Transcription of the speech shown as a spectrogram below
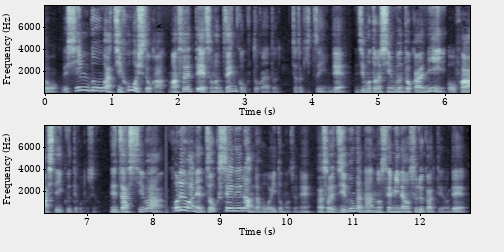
そう。で新聞は地方紙とかまあそうやってその全国とかだとちょっときついんで地元の新聞とかにオファーしていくってことですよ。で雑誌はこれはね属性で選んだ方がいいと思うんですよね。だからそれ自分が何のセミナーをするかっていうので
